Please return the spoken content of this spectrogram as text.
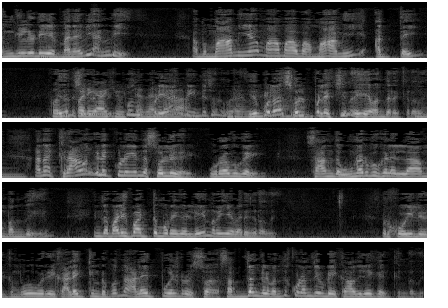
அங்களுடைய மனைவி அண்டி. அப்ப மாமியா மாமாவா மாமி அத்தை இது போல சொல் பிழைச்சி நிறைய வந்திருக்கிறது ஆனா கிராமங்களுக்குள்ள இந்த சொல்லுகள் உறவுகள் சார்ந்த உணர்வுகள் எல்லாம் வந்து இந்த வழிபாட்டு முறைகளிலே நிறைய வருகிறது. ஒரு கோயில் இருக்கும்போது ஒரு அழைக்கின்ற போது அழைப்புகள் சப்தங்கள் வந்து குழந்தையுடைய காதிலே கேட்கின்றது.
